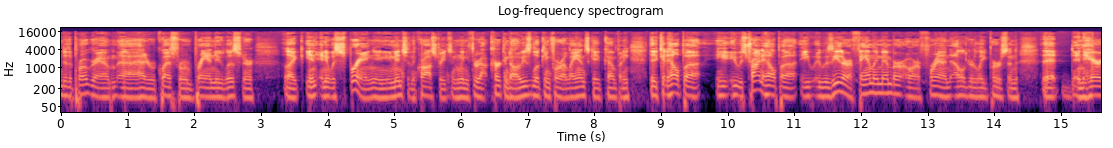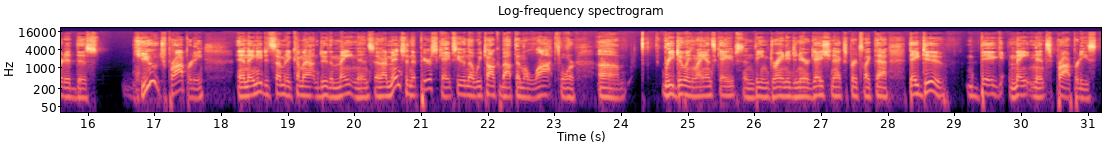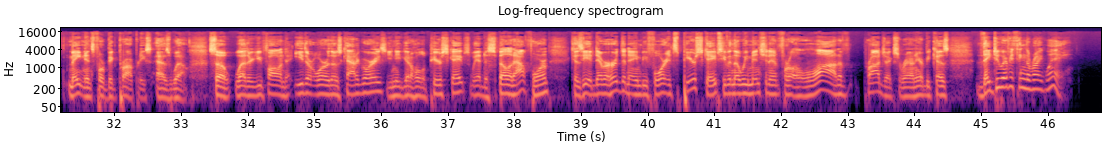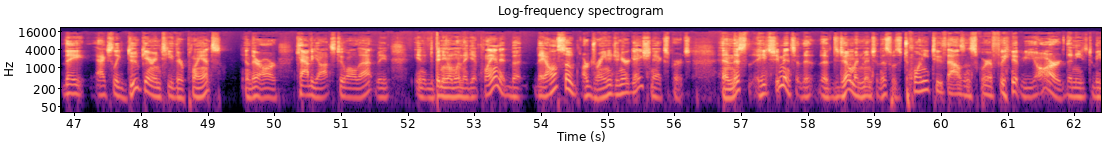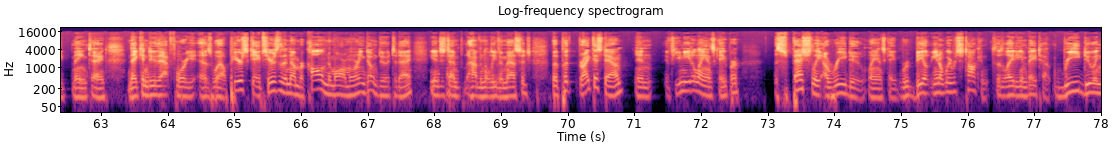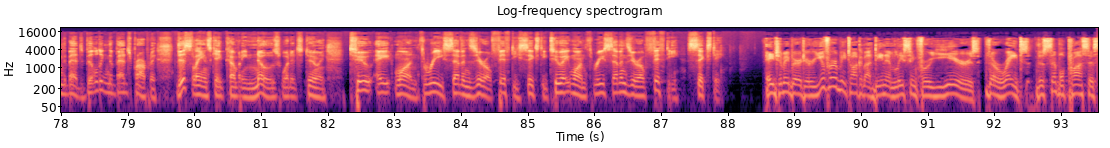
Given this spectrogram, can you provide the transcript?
into the program, uh, I had a request from a brand new listener, like, in, and it was spring, and you mentioned the cross streets, and when he threw out Kuykendahl, he was looking for a landscape company that could help a. He, he was trying to help a. He, it was either a family member or a friend, elderly person that inherited this huge property and they needed somebody to come out and do the maintenance. And I mentioned that Pierscapes, even though we talk about them a lot for um, redoing landscapes and being drainage and irrigation experts like that, they do big maintenance properties, maintenance for big properties as well. So whether you fall into either or of those categories, you need to get a hold of Pierscapes. We had to spell it out for him because he had never heard the name before. It's Pierscapes, even though we mention it for a lot of projects around here because they do everything the right way. They actually do guarantee their plants. And there are caveats to all that, depending on when they get planted, but they also are drainage and irrigation experts. And this, he, she mentioned, the, the gentleman mentioned this was 22,000 square feet of yard that needs to be maintained. And they can do that for you as well. Pierscapes, here's the number. Call them tomorrow morning. Don't do it today. You just having to leave a message, but put, write this down. And if you need a landscaper, especially a redo landscape. Rebuild, you know, we were just talking to the lady in Baytown, redoing the beds, building the beds properly. This landscape company knows what it's doing. 281 370 5060. 281 370 5060. Hey, Jimmy here. You've heard me talk about D&M leasing for years. Their rates, the simple process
